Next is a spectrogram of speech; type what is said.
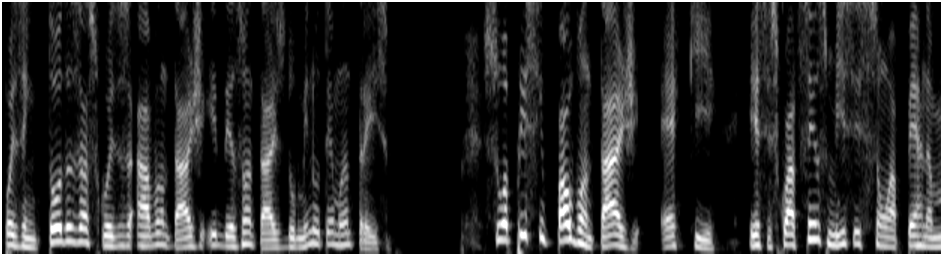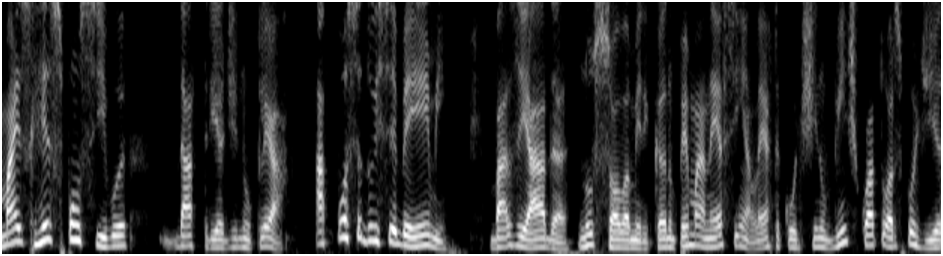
pois em todas as coisas há vantagem e desvantagem do Minuteman 3. Sua principal vantagem é que esses 400 mísseis são a perna mais responsiva da tríade nuclear. A força do ICBM, baseada no solo americano, permanece em alerta contínuo 24 horas por dia,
